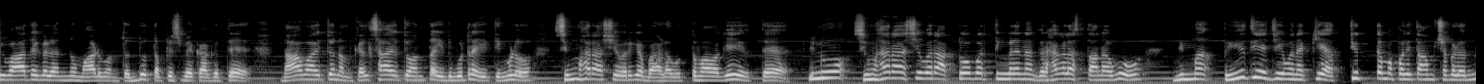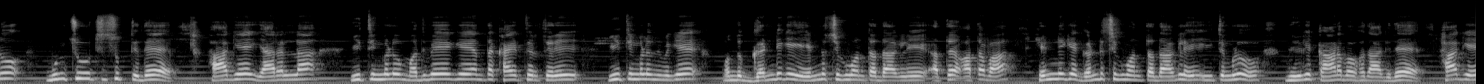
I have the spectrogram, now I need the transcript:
ವಿವಾದಗಳನ್ನು ಮಾಡುವಂಥದ್ದು ತಪ್ಪಿಸಬೇಕಾಗುತ್ತೆ. ನಾವಾಯಿತು ನಮ್ಮ ಕೆಲಸ ಆಯಿತು ಅಂತ ಇದು ಬಿಟ್ಟರೆ ಈ ತಿಂಗಳು ಸಿಂಹರಾಶಿಯವರಿಗೆ ಬಹಳ ಉತ್ತಮವಾಗಿಯೇ ಇರುತ್ತೆ. ಇನ್ನು ಸಿಂಹರಾಶಿಯವರ ಅಕ್ಟೋಬರ್ ತಿಂಗಳಿನ ಗ್ರಹಗಳ ಸ್ಥಾನವು ನಿಮ್ಮ ಪ್ರೀತಿಯ ಜೀವನಕ್ಕೆ ಅತ್ಯುತ್ತಮ ಫಲಿತಾಂಶಗಳನ್ನು ಮುನ್ಸೂಚಿಸುತ್ತಿದೆ. ಹಾಗೆ ಯಾರೆಲ್ಲ ಈ ತಿಂಗಳು ಮದುವೆಗೆ ಅಂತ ಕಾಯ್ತಿರ್ತೀರಿ, ಈ ತಿಂಗಳು ನಿಮಗೆ ಒಂದು ಗಂಡಿಗೆ ಹೆಣ್ಣು ಸಿಗುವಂಥದ್ದಾಗಲಿ ಅಥ ಅಥವಾ ಹೆಣ್ಣಿಗೆ ಗಂಡು ಸಿಗುವಂಥದ್ದಾಗಲಿ ಈ ತಿಂಗಳು ನಿಮಗೆ ಕಾಣಬಹುದಾಗಿದೆ. ಹಾಗೆ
